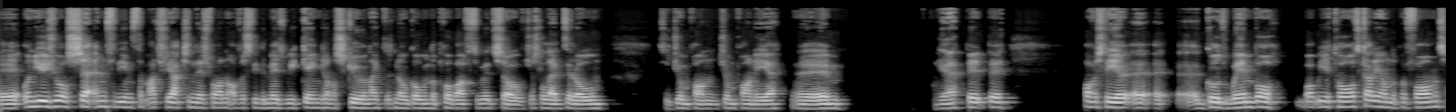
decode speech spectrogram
Uh, unusual setting for the instant match reaction. This one, obviously, the midweek games on a school like there's no going in the pub afterwards, so just legged it home to jump on, jump on here. Um, yeah, bit, bit, obviously a, a, a, good win. But what were your thoughts, Gary, on the performance?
